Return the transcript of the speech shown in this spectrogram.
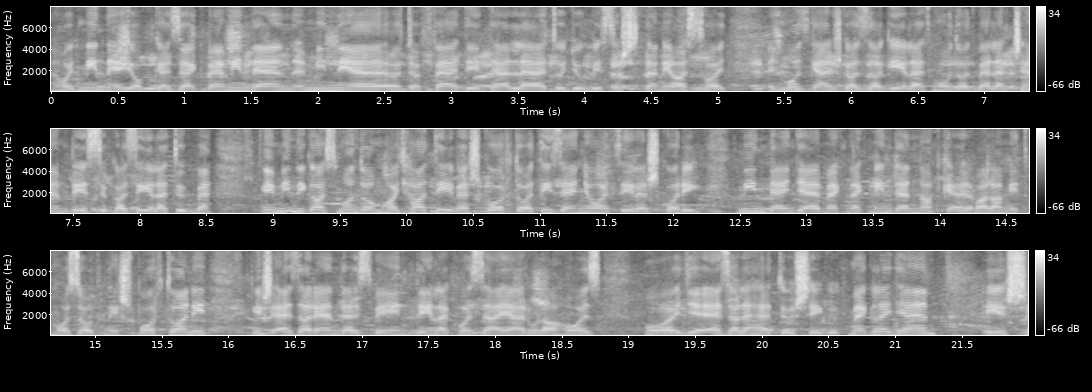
hogy minél jobb kezekben, minden, minél több feltétellel tudjuk biztosítani azt, azt, hogy egy mozgásgazdag életmódot belecsempészük az életükbe. Én mindig azt mondom, hogy 6 éves kortól 18 éves korig minden gyermeknek minden nap kell valamit mozogni, sportolni, és ez a rendezvény tényleg hozzájárul ahhoz, hogy ez a lehetőségük meglegyen, és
